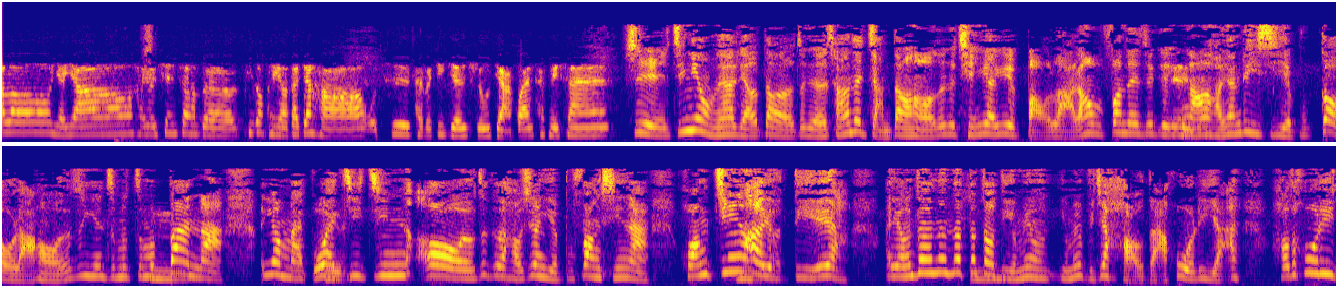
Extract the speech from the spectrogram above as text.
Hello，瑶瑶，还有线上的听众朋友，大家好，我是台北地检署检察官蔡佩珊。是，今天我们要聊到这个，常常在讲到哈，这个钱越来越薄啦，然后放在这个银行好像利息也不够啦，哈，这也怎么怎么办呐？嗯、要买国外基金哦，这个好像也不放心啊，黄金，哎呦跌呀、啊。哎呀，那那那那到底有没有、嗯、有没有比较好的啊、获利啊？啊，好的获利，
